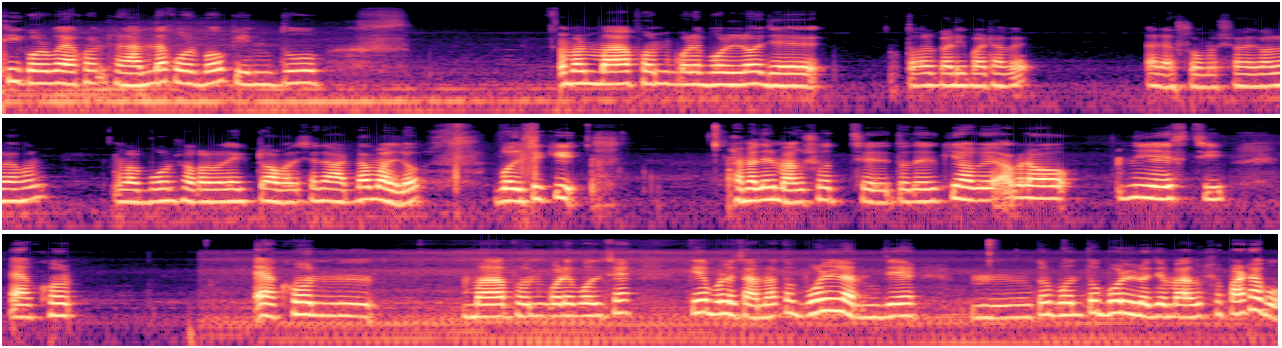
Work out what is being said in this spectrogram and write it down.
কি করব এখন? রান্না করব, কিন্তু আমার মা ফোন করে বলল যে তরকারি পাঠাবে। আর এক সমস্যা হয়ে গেল এখন। আমার বোন সকালবেলা একটু আমাদের সাথে আড্ডা মারলো। বলছে কি, আমাদের মাংস হচ্ছে, তোদের কি হবে? আমরাও নিয়ে এসেছি। এখন এখন মা ফোন করে বলছে, কে বলেছে? আমরা তো বললাম যে তোর বোন তো বলল যে মাংস পাঠাবো।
